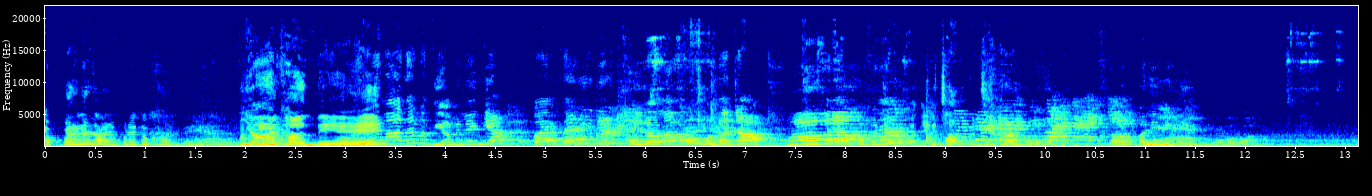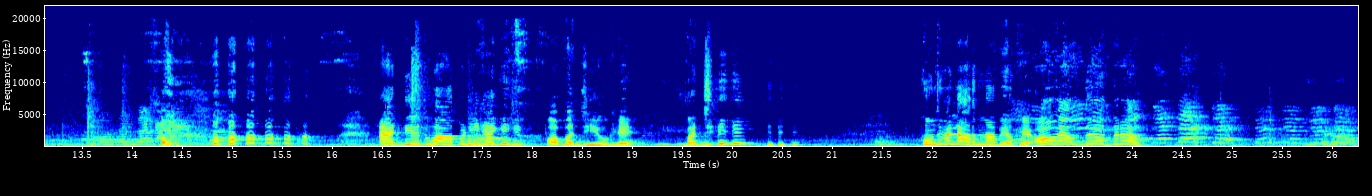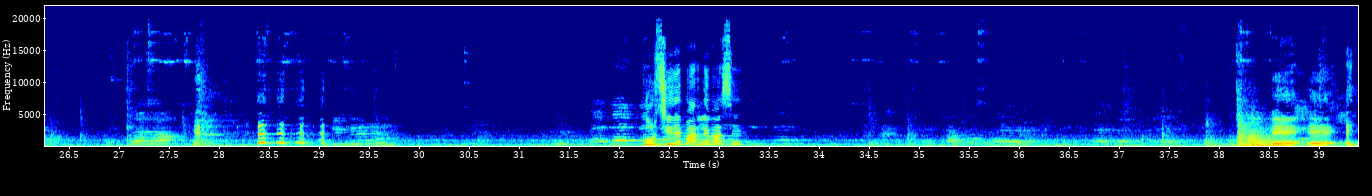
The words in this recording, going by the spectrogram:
ਆਪਾਂ ਨਾ ਰਾਜਪੁਰੇ ਤੋਂ ਖਾਂਦੇ ਆ। ਕੀ ਖਾਂਦੇ ਐ? ਨਾ ਤੇ ਵਧੀਆ ਮਿਲਣਗੀਆਂ ਪਰ ਤੇ ਜਿਹੜਾ ਖੇਲਾ ਵਾਲਾ ਉਹ ਛੋਟਾ ਜਿਹਾ ਦੂਸਰੇ ਆਪਾਂ ਵਧੀਆ ਹੋਗਾ ਦੇ ਕਿ ਛੱਪ ਜਿਹਾ ਤਾਂ ਪਰ ਹੀ ਐਡੀ ਤੂੰ ਆਪ ਨਹੀਂ ਹੈਗੀ ਉਹ ਵੱਜੀ ਉਗੇ ਵੱਜੀ ਹੁਣ ਤੇ ਮੈਂ ਲੜਨਾ ਪਿਆ ਫੇ ਉਹ ਹੈ ਉਧਰ ਉਧਰ ਕੁਰਸੀ ਦੇ ਪਰਲੇ ਪਾਸੇ ਇਹ ਇਹ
